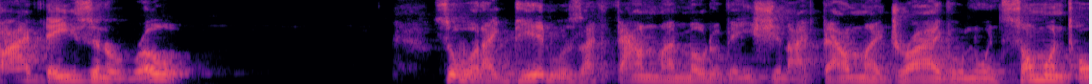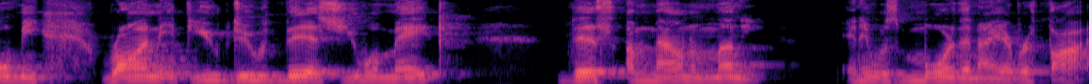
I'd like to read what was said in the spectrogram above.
five days in a row. So what I did was I found my motivation. I found my drive. When when someone told me, Ron, if you do this, you will make this amount of money. And it was more than I ever thought.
